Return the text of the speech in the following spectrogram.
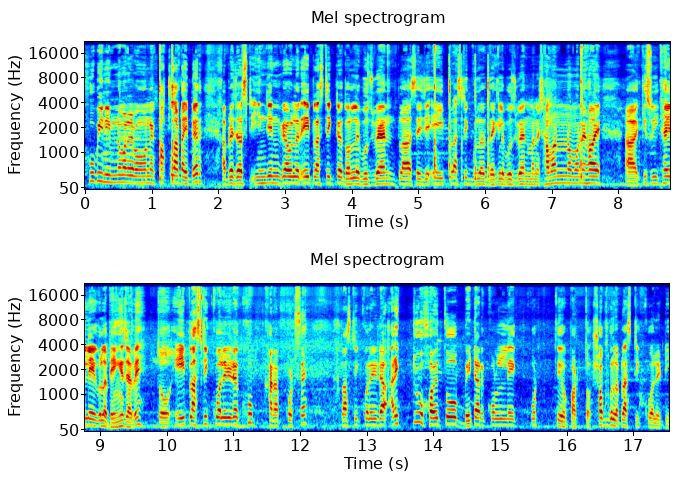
খুবই নিম্নমানের এবং অনেক পাতলা টাইপের আপনি জাস্ট ইঞ্জিন গ্রাউলের এই প্লাস্টিকটা ধরলে বুঝবেন প্লাস এই যে এই প্লাস্টিকগুলো দেখলে বুঝবেন মানে সামান্য মনে হয় কিছুই খাইলে এগুলো ভেঙে যাবে। তো এই প্লাস্টিক কোয়ালিটিটা খুব খারাপ করছে। প্লাস্টিক কোয়ালিটিটা আরেকটু হয়তো বেটার করলে করতেও পারতো, সবগুলো প্লাস্টিক কোয়ালিটি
